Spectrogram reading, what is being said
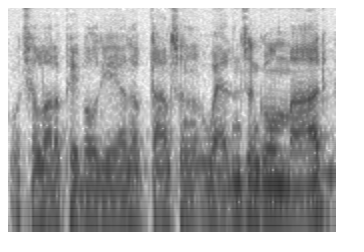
which a lot of people you end up dancing at weddings and going mad.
